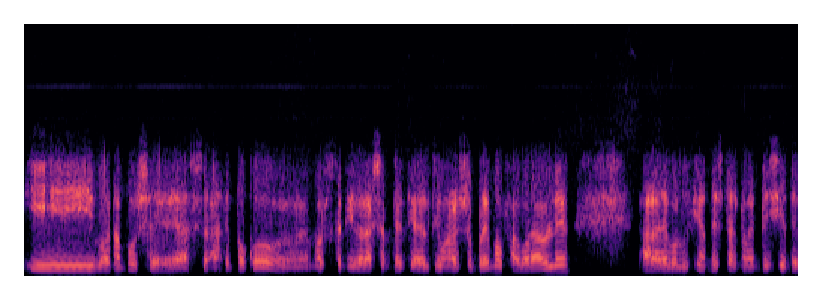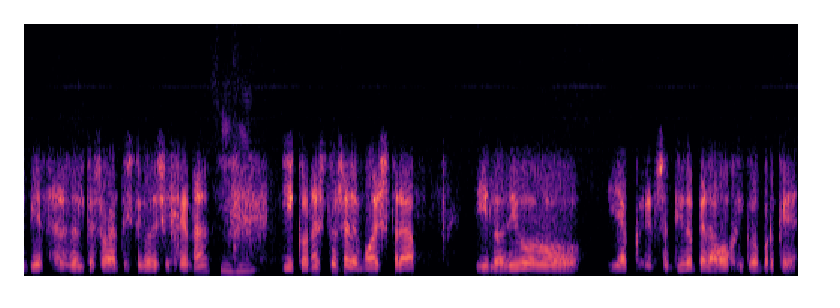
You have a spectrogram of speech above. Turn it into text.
Y bueno, pues eh, hace poco hemos tenido la sentencia del Tribunal Supremo favorable a la devolución de estas 97 piezas del Tesoro Artístico de Sigena y con esto se demuestra, y lo digo ya en sentido pedagógico porque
